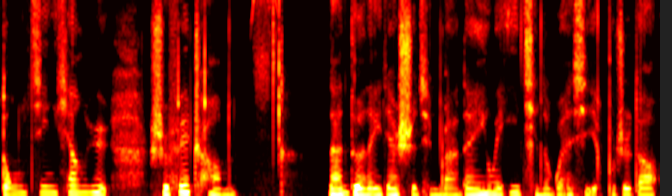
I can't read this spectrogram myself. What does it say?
东京相遇，是非常难得的一件事情吧。但因为疫情的关系，也不知道。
